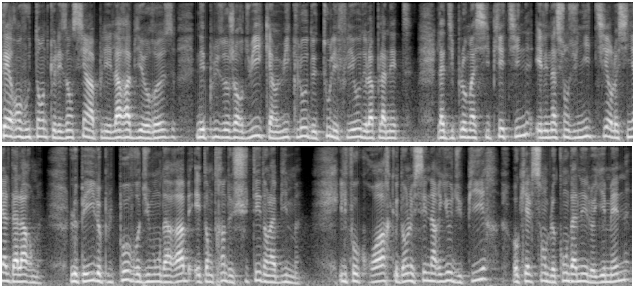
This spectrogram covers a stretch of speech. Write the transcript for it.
terre envoûtante que les anciens appelaient l'Arabie heureuse, n'est plus aujourd'hui qu'un huis clos de tous les fléaux de la planète. La diplomatie piétine et les Nations Unies tirent le signal d'alarme. Le pays le plus pauvre du monde arabe est en train de chuter dans l'abîme. Il faut croire que dans le scénario du pire, auquel semble condamner le Yémen,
